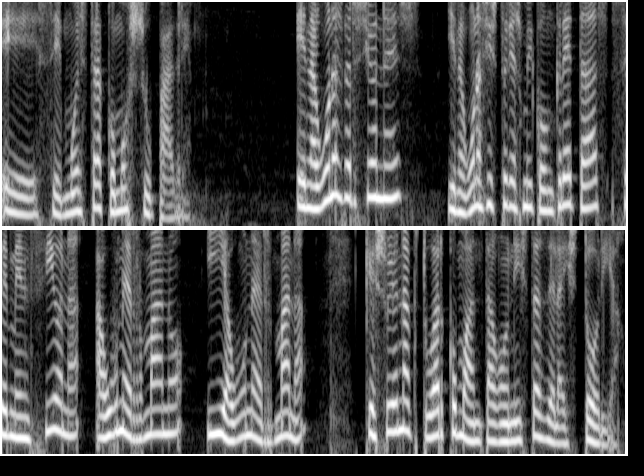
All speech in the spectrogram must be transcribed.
eh, se muestra como su padre. En algunas versiones y en algunas historias muy concretas se menciona a un hermano y a una hermana que suelen actuar como antagonistas de la historia,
